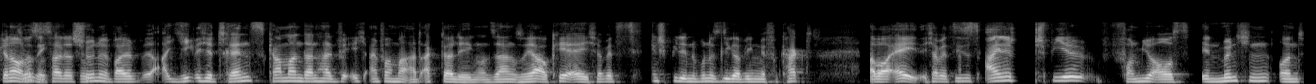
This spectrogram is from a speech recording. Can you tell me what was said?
Genau, so das ist halt das Schöne, weil äh, jegliche Trends kann man dann halt wirklich einfach mal ad acta legen und sagen so, ja, okay, ey, ich habe jetzt zehn Spiele in der Bundesliga wegen mir verkackt aber ey, ich habe jetzt dieses eine Spiel von mir aus in München und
